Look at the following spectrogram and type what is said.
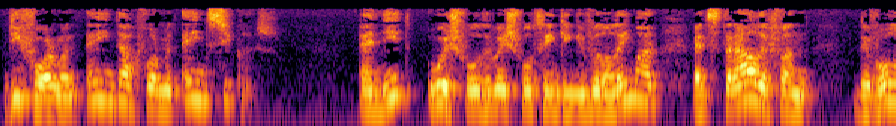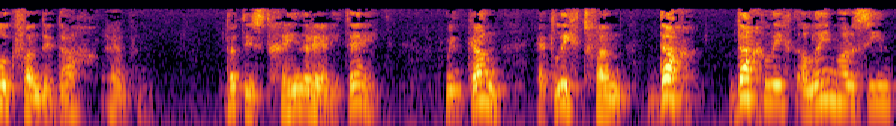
Die vormen één dag, vormen één cyclus. En niet wishful, wishful thinking, ik wil alleen maar het stralen van de wolk van de dag hebben. Dat is geen realiteit. Men kan het licht van dag, daglicht alleen maar zien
